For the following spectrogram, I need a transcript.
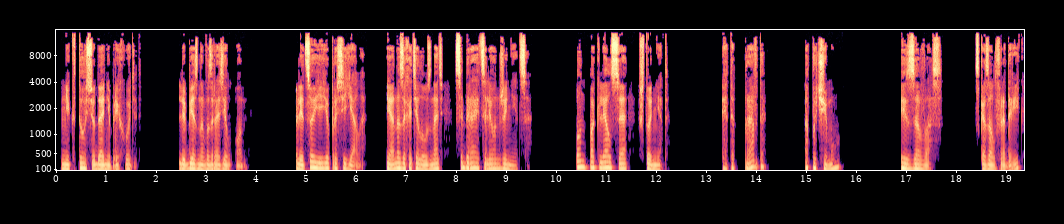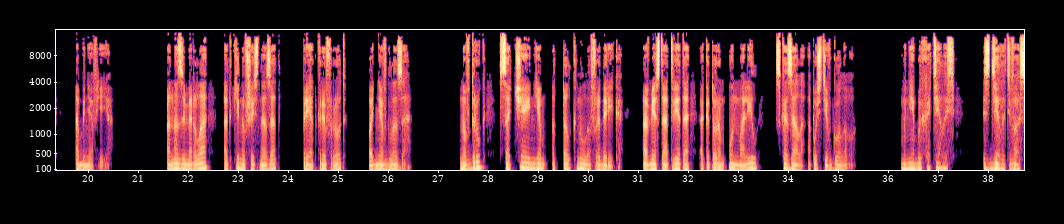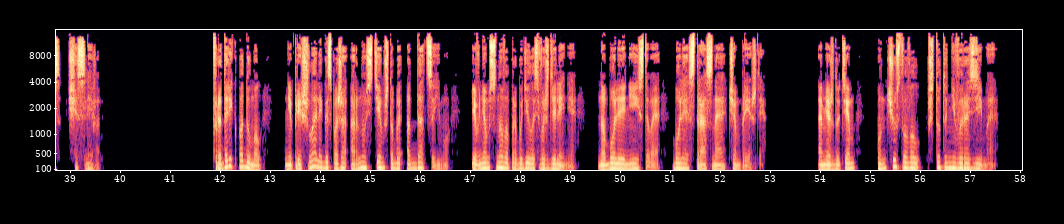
«Никто сюда не приходит», — любезно возразил он. Лицо ее просияло, и она захотела узнать, собирается ли он жениться. Он поклялся, что нет. «Это правда? А почему?» «Из-за вас», — сказал Фредерик, обняв ее. Она замерла, откинувшись назад, приоткрыв рот, подняв глаза. Но вдруг с отчаянием оттолкнула Фредерика, а вместо ответа, о котором он молил, сказала, опустив голову. «Мне бы хотелось сделать вас счастливым». Фредерик подумал, не пришла ли госпожа Арну с тем, чтобы отдаться ему, и в нем снова пробудилось вожделение, но более неистовое, более страстное, чем прежде. А между тем он чувствовал что-то невыразимое,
